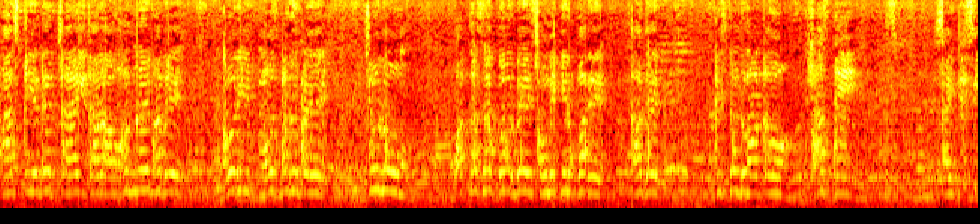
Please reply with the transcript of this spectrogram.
শাস্তি এদের চাই, যারা গরিব মজবুরূপে জুলুম, অত্যাচার করবে শ্রমিকের উপরে, তাদের দৃষ্টান্তমূলক শাস্তি চাইতেছি।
